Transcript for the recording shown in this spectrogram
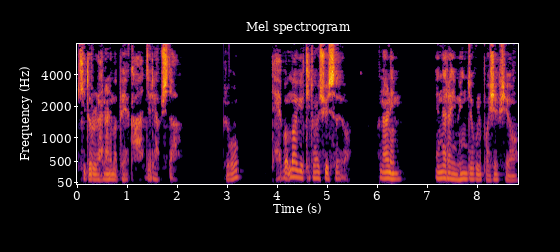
기도를 하나님 앞에 간절히 합시다. 그리고 대범하게 기도할 수 있어요. 하나님, 이 나라의 민족을 보십시오.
